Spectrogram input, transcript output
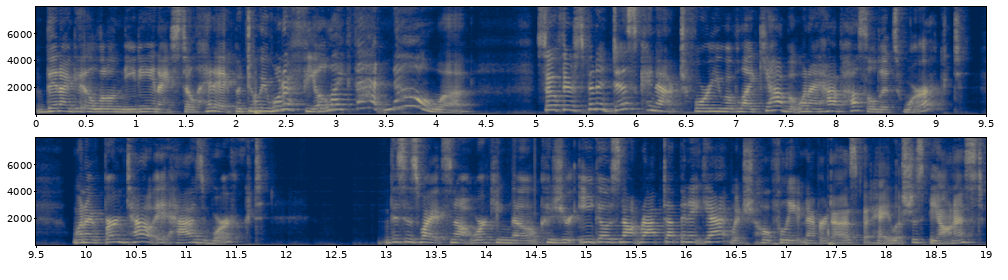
Then I get a little needy and I still hit it. But do we want to feel like that? No. So, if there's been a disconnect for you of like, yeah, but when I have hustled, it's worked. When I've burnt out, it has worked this is why it's not working though, because your ego's not wrapped up in it yet, which hopefully it never does. But hey, let's just be honest.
